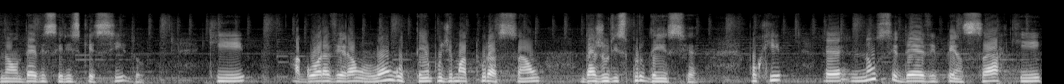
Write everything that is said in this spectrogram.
não deve ser esquecido que agora haverá um longo tempo de maturação da jurisprudência, porque é, não se deve pensar que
